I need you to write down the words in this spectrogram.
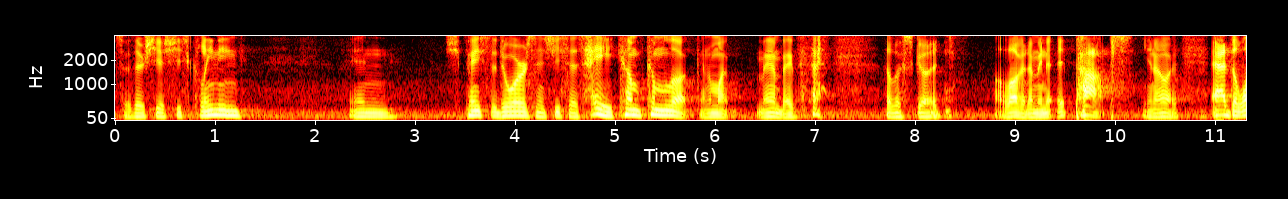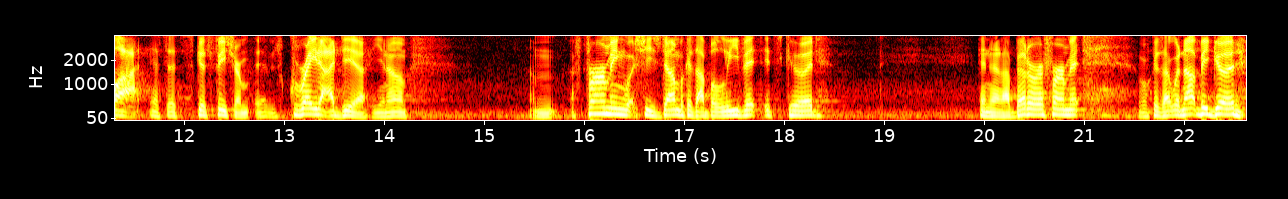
So there she is. She's cleaning and she paints the doors and she says, hey, come, come look. And I'm like, man, babe, that looks good. I love it. I mean, it pops, you know, it adds a lot. It's, it's a good feature. It was a great idea, you know. I'm affirming what she's done because I believe it, it's good. And then I better affirm it because that would not be good.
